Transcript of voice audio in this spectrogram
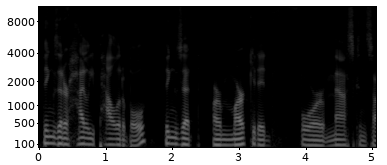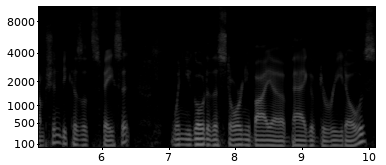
things that are highly palatable, things that are marketed for mass consumption, because let's face it, when you go to the store and you buy a bag of Doritos,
